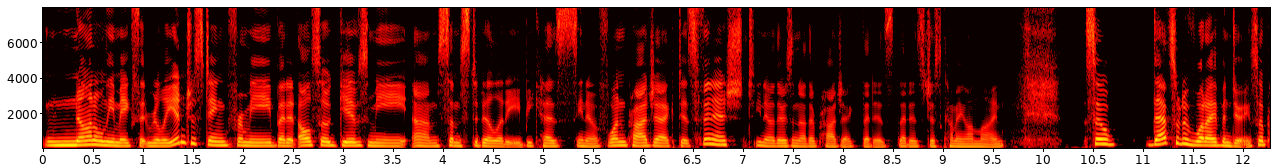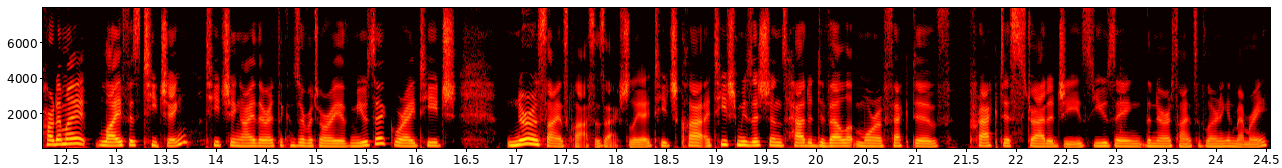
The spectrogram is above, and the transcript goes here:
not only makes it really interesting for me, but it also gives me um, some stability because you know if one project is finished, you know there's another project that is that is just coming online. So that's sort of what I've been doing. So part of my life is teaching, teaching either at the Conservatory of Music, where I teach neuroscience classes. Actually, I teach cla- I teach musicians how to develop more effective practice strategies using the neuroscience of learning and memory.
